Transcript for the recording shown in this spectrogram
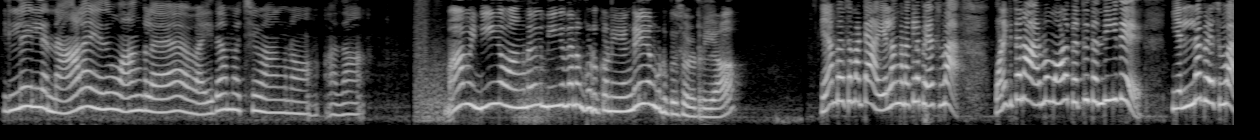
இல்லை இல்லை நானும் எதுவும் வாங்கலை. வைதாமச்சி வாங்கினோம் அதான். மாமி நீங்கள் வாங்கினது நீங்கள் தானே கொடுக்கணும். எங்களையும் கொடுக்க சொல்கிறியா ஏன் பேச மாட்டா? எல்லாம் கணக்கில் பேசுவா. உனக்கு தானே அருமை மோளை பெத்து தந்தீது எல்லாம் பேசுவா.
